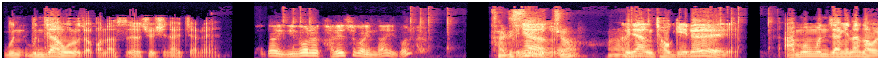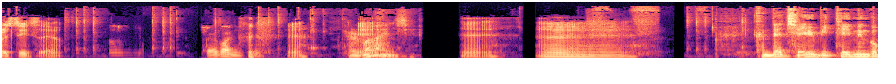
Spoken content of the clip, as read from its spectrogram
문, 문장으로 적어놨어요, 출신 날짜를. 그러니까 이거를 가릴 수가 있나 이걸? 가릴 수 그냥- 있죠. 어. 그냥 저기를 아무 문장이나 넣을 수 있어요. 별거 아니지. 별건 예. 아니지. 예. 에... 근데 제일 밑에 있는 거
